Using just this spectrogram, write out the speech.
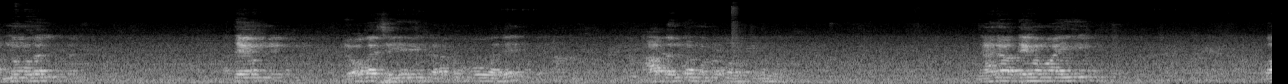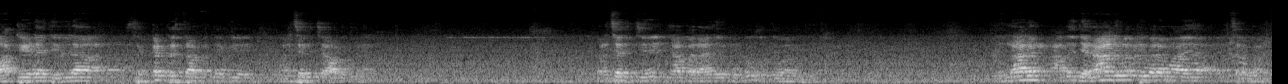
അന്ന് മുതൽ അദ്ദേഹം രോഗശയ്യയിൽ കിടക്കുമ്പോൾ വരെ ആ ബന്ധം നമ്മൾ വളർത്തുന്നു ഞാൻ അദ്ദേഹമായി പാർട്ടിയുടെ ജില്ലാ സെക്രട്ടറി സ്ഥാനത്തേക്ക് മത്സരിച്ച ആളുകളാണ് മത്സരിച്ച് ഞാൻ പരാജയപ്പെട്ടു സത്യവാദം. ചെയ്തു എന്നാലും അത് ജനാധിപത്യപരമായ ശ്രമമാണ്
